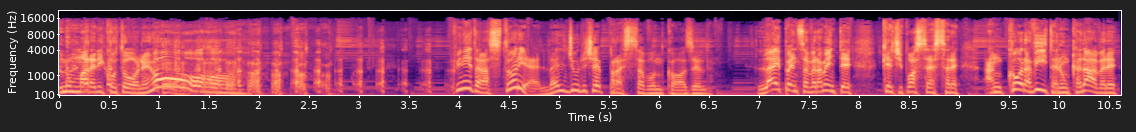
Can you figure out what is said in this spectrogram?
in un mare di cotone. Oh! Finita la storiella, il giudice pressa Von Cosel. Lei pensa veramente che ci possa essere ancora vita in un cadavere?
